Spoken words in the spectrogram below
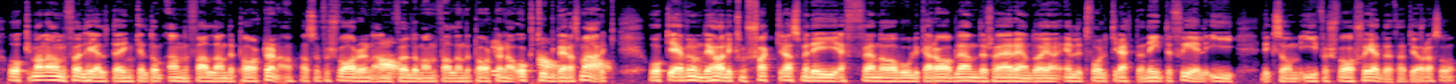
Och man anföll helt enkelt de anfallande parterna, alltså försvararen ja. anföll de anfallande parterna och tog ja. deras mark. Ja. Och även om det har liksom chakras med det i FN och av olika arabländer så är det ändå enligt folkrätten, det är inte fel i, liksom, i försvarsskedet att göra så.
